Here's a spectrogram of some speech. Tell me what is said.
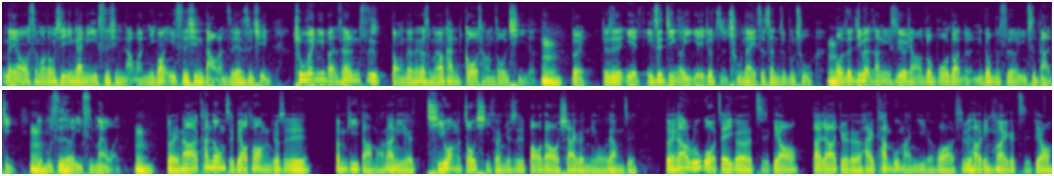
没有什么东西应该你一次性打完。你光一次性打完这件事情，除非你本身是懂得那个什么要看够长周期的，嗯，对，就是也一次进而已，也就只出那一次，甚至不出。否则基本上你是有想要做波段的，你都不适合一次打进，也不适合一次卖完。嗯，对。那看这种指标，通常就是分批打嘛。那你的期望的周期可能就是报到下一个牛这样子。对，那如果这个指标大家觉得还看不满意的话，是不是还有另外一个指标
